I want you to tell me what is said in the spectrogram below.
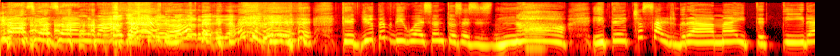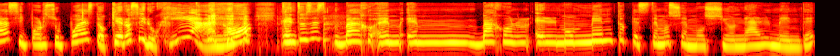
Gracias, Alma. No que ver con la realidad. que yo te digo eso, entonces es no, y te echas al drama y te tiras y por supuesto, quiero cirugía, ¿no? Entonces, bajo, bajo el momento que estemos emocionalmente,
